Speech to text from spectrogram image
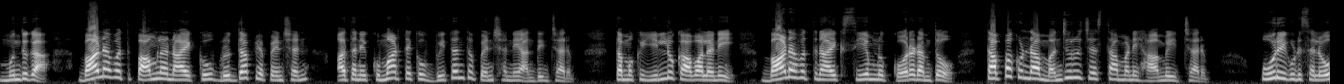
ముందుగా బాణావత్ పాముల నాయక్కు వృద్ధాప్య పెన్షన్ అతని కుమార్తెకు వితంతు పెన్షన్ని అందించారు. తమకు ఇల్లు కావాలని బాణావత్ నాయక్ సీఎంను కోరడంతో తప్పకుండా మంజూరు చేస్తామని హామీ ఇచ్చారు. పూరి గుడిసెలో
